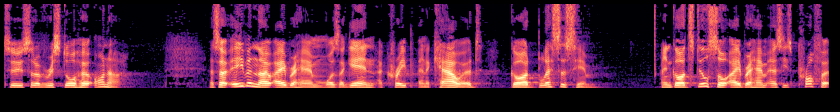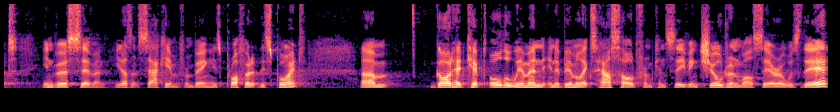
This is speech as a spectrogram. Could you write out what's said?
to sort of restore her honour. And so, even though Abraham was again a creep and a coward, God blesses him. And God still saw Abraham as his prophet in verse 7. He doesn't sack him from being his prophet at this point. Um, God had kept all the women in Abimelech's household from conceiving children while Sarah was there,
